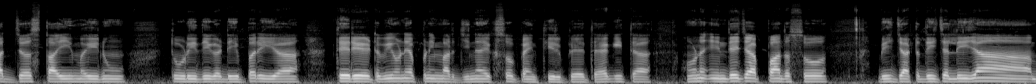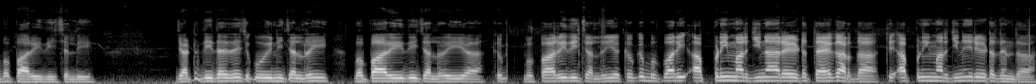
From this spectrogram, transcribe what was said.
ਅੱਜ 27 ਮਈ ਨੂੰ ਤੂੜੀ ਦੀ ਗੱਡੀ ਭਰੀ ਆ, ਤੇ ਰੇਟ ਵੀ ਉਹਨੇ ਆਪਣੀ ਮਰਜ਼ੀ ਨਾਲ 135 ਰੁਪਏ ਤੈਅ ਕੀਤਾ। ਹੁਣ ਇਹਦੇ 'ਚ ਆਪਾਂ ਦੱਸੋ ਵੀ ਜੱਟ ਦੀ ਚੱਲੀ ਜਾਂ ਵਪਾਰੀ ਦੀ ਚੱਲੀ? ਜੱਟ ਦੀ ਤਾਂ ਇਹਦੇ 'ਚ ਕੋਈ ਨਹੀਂ ਚੱਲ ਰਹੀ, ਵਪਾਰੀ ਦੀ ਚੱਲ ਰਹੀ ਆ, ਕਿਉਂਕਿ ਵਪਾਰੀ ਦੀ ਚੱਲ ਰਹੀ ਆ, ਕਿਉਂਕਿ ਵਪਾਰੀ ਆਪਣੀ ਮਰਜ਼ੀ ਨਾਲ ਰੇਟ ਤੈਅ ਕਰਦਾ ਤੇ ਆਪਣੀ ਮਰਜ਼ੀ ਨਾਲ ਹੀ ਰੇਟ ਦਿੰਦਾ।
